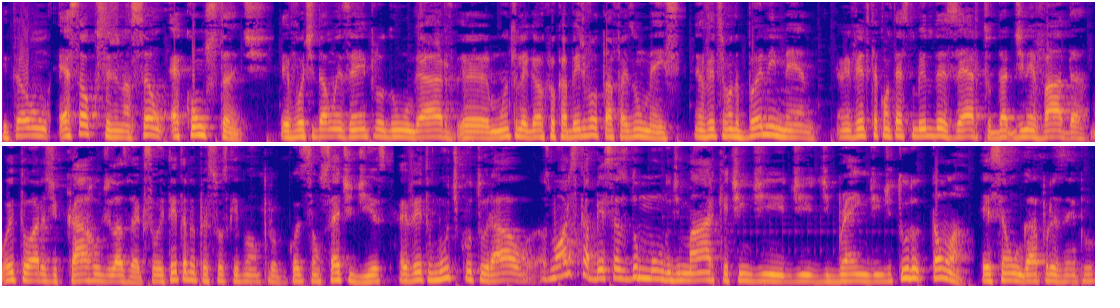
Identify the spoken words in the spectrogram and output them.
Então, essa essa oxigenação é constante. Eu vou te dar um exemplo de um lugar é, muito legal que eu acabei de voltar faz um mês. É um evento chamado Bunny Man. É um evento que acontece no meio do deserto de Nevada, 8 horas de carro de Las Vegas. São 80 mil pessoas que vão para coisa, são 7 dias. É um evento multicultural. As maiores cabeças do mundo de marketing, de, de, de branding, de tudo, estão lá. Esse é um lugar, por exemplo,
